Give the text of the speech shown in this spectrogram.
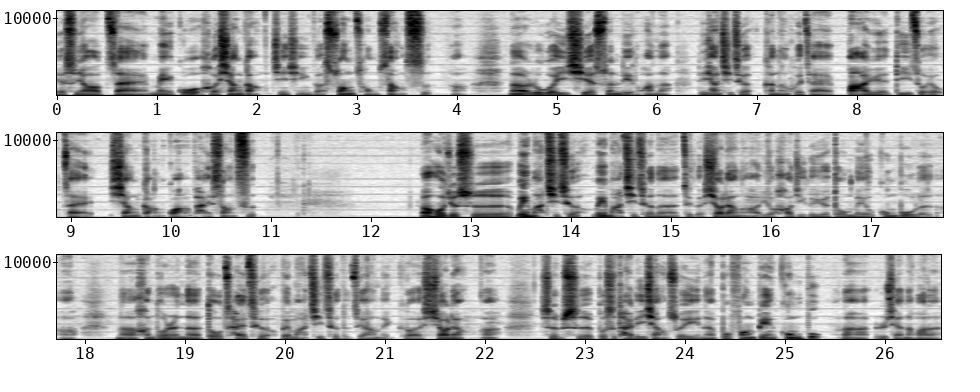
也是要在美国和香港进行一个双重上市啊。那如果一切顺利的话呢，理想汽车可能会在八月底左右在香港挂牌上市。然后就是威马汽车，威马汽车的这个销量啊，有好几个月都没有公布了啊。那很多人呢都猜测威马汽车的这样的一个销量啊，是不是不是太理想，所以呢不方便公布。那日前的话呢，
